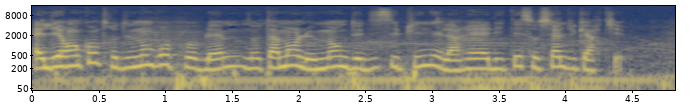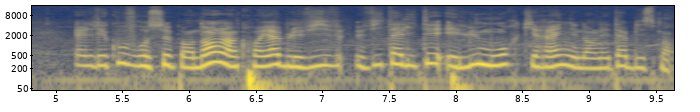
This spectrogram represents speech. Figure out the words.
Elle y rencontre de nombreux problèmes, notamment le manque de discipline et la réalité sociale du quartier. Elle découvre cependant l'incroyable vitalité et l'humour qui règnent dans l'établissement.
